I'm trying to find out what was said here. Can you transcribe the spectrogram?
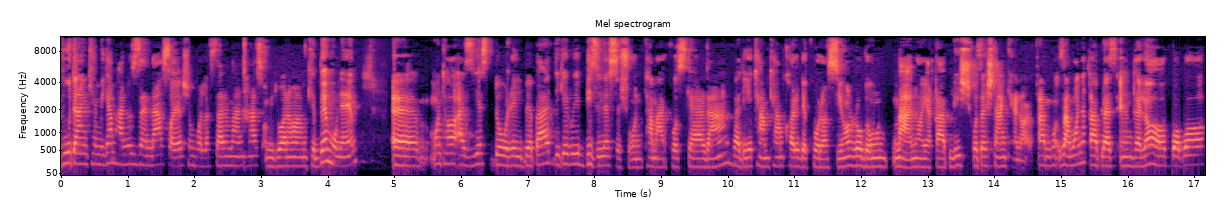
بودن که میگم هنوز زندن سایهشون بالا سر من هست. امیدوارم هم که بمونه. منتها از یه دوره به بعد دیگه روی بیزینسشون تمرکز کردن و دیگه کم کم کار دکوراسیون رو به اون معنای قبلیش گذاشتن کنار. زمان قبل از انقلاب بابا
